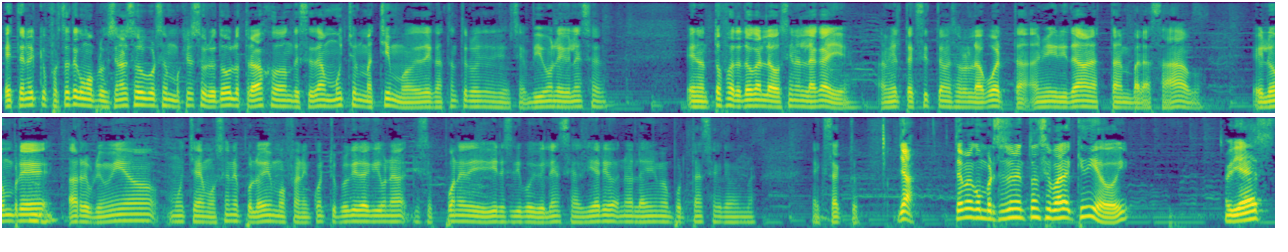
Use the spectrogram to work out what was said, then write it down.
Es tener que esforzarte como profesional solo por ser mujer, sobre todo en los trabajos donde se da mucho el machismo. Desde bastante vivo la violencia. En Antofa te tocan la bocina en la calle. A mí el taxista me cerró la puerta. A mí gritaban hasta embarazada. El hombre ha reprimido muchas emociones por lo mismo. Fran, encuentro hipócrita que una que se expone de vivir ese tipo de violencia a diario no es la misma importancia que la misma. Exacto. Ya, tema de conversación entonces para... ¿Qué día hoy? Hoy día es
